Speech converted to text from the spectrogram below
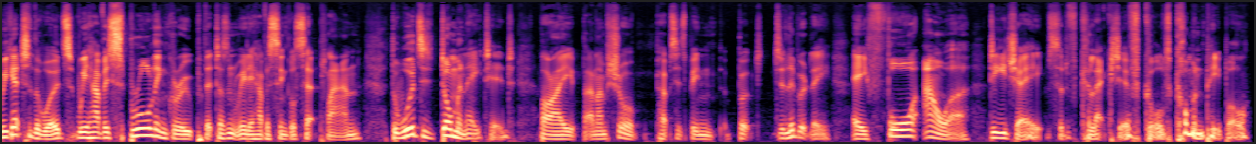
We get to the woods, we have a sprawling group that doesn't really have a single set plan. The woods is dominated by, and I'm sure perhaps it's been booked deliberately, a four hour DJ sort of collective called Common People.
